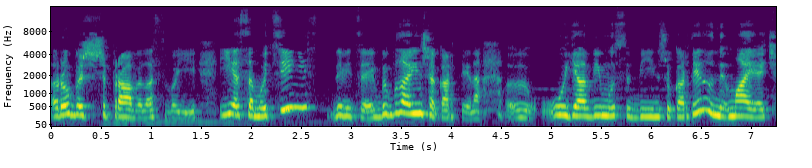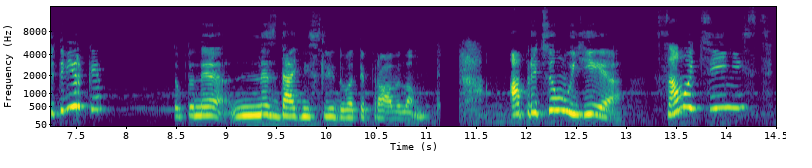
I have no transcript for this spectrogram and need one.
робиш правила свої. Є самоцінність. Дивіться, якби була інша картина. е, Уявімо собі іншу картину, немає четвірки, тобто не, не здатність слідувати правилам. А при цьому є самоцінність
